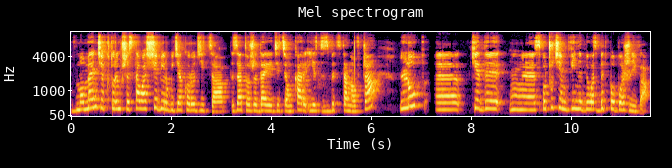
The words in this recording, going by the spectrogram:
w momencie, w którym przestała siebie lubić jako rodzica za to, że daje dzieciom kary i jest zbyt stanowcza, lub e, kiedy mm, z poczuciem winy była zbyt pobłażliwa.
